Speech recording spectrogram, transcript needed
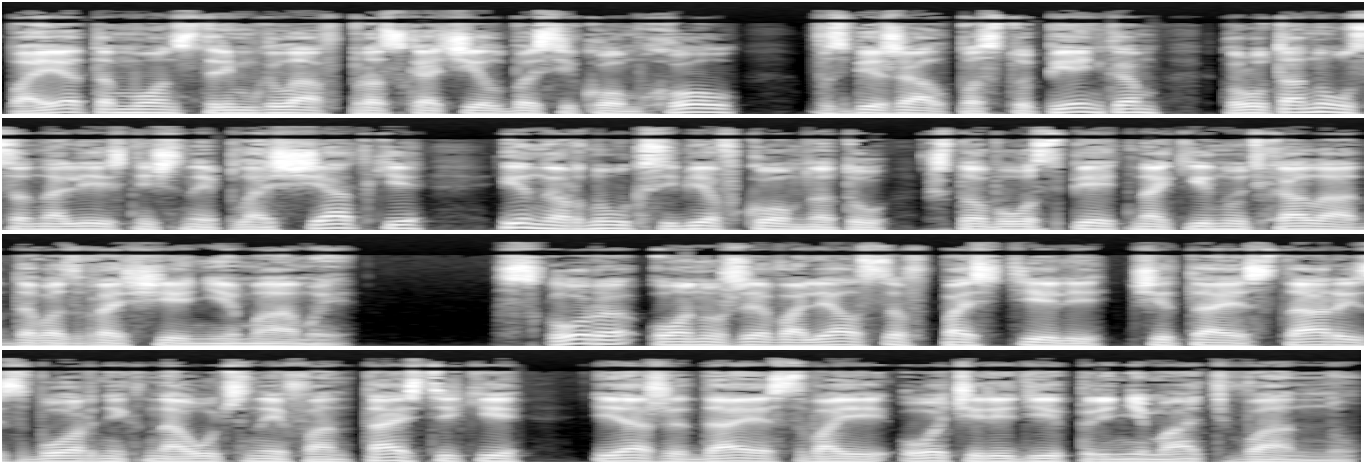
поэтому он стремглав проскочил босиком холл, взбежал по ступенькам, крутанулся на лестничной площадке и нырнул к себе в комнату, чтобы успеть накинуть халат до возвращения мамы. Скоро он уже валялся в постели, читая старый сборник научной фантастики и ожидая своей очереди принимать ванну.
